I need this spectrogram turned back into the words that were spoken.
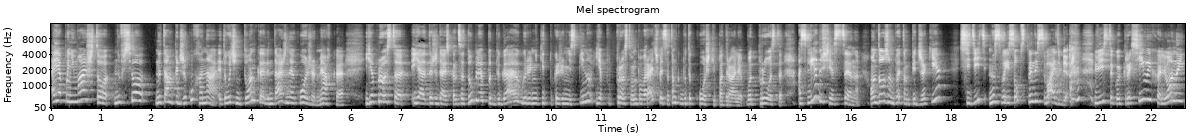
А я понимаю, что ну все, ну там пиджаку хана. Это очень тонкая винтажная кожа, мягкая. Я просто, я дожидаюсь конца дубля, подбегаю, говорю, Никит, покажи мне спину. Я просто, он поворачивается, а там как будто кошки подрали. Вот просто. А следующая сцена, он должен в этом пиджаке сидеть на своей собственной свадьбе. Весь такой красивый, холеный,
